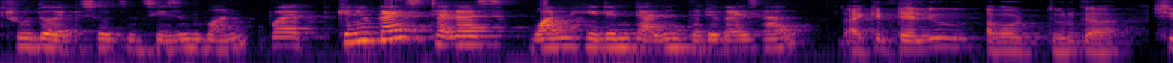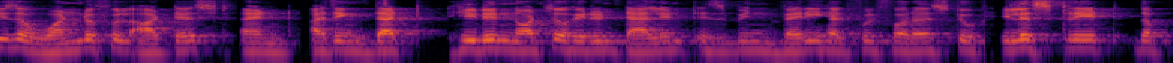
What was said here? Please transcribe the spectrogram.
through the episodes in season one. But can you guys tell us one hidden talent that you guys have? I can tell you about Durga. She's a wonderful artist, and I think that hidden, not so hidden talent has been very helpful for us to illustrate the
